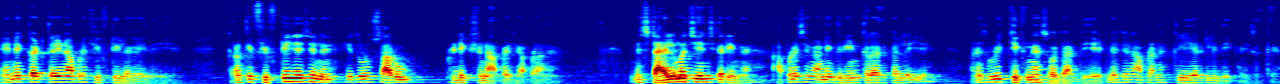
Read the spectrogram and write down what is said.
એને કટ કરીને આપણે ફિફ્ટી લગાવી દઈએ. કારણ કે ફિફ્ટી જે છે ને, એ થોડું સારું પ્રિડિક્શન આપે છે આપણાને. અને સ્ટાઇલમાં ચેન્જ કરીને આપણે છે ને આને ગ્રીન કલર કરી લઈએ અને થોડી થિકનેસ વધારી દઈએ, એટલે છે ને આપણને ક્લિયરલી દેખાઈ શકે.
